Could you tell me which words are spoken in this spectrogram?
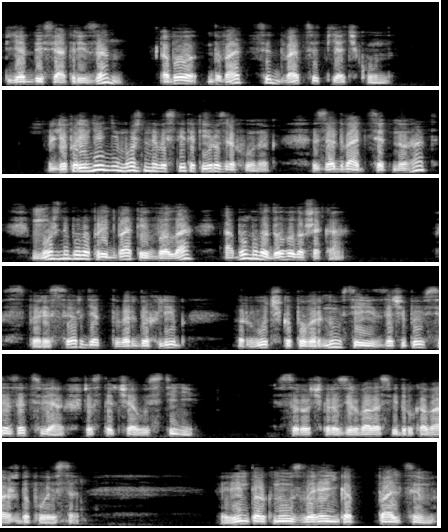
50 різан або 20-25 кун. Для порівняння можна навести такий розрахунок. За 20 ногат можна було придбати вола або молодого лошака. З пересердя твердохліб рвучко повернувся і зачепився за цвях, що стирчав у стіні. Сорочка розірвалась від рукава аж до пояса. Він торкнув злегенька пальцем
